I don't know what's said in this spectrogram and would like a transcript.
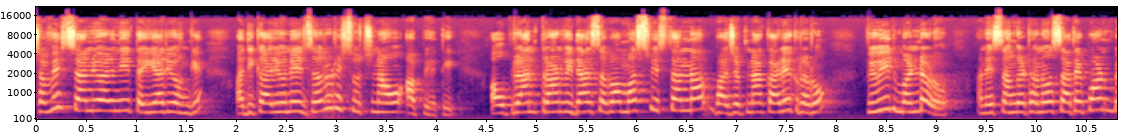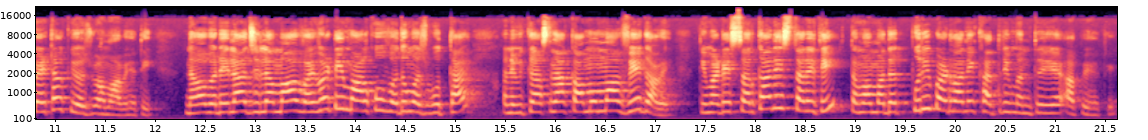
છવ્વીસ જાન્યુઆરીની તૈયારીઓ અંગે અધિકારીઓને જરૂરી સૂચનાઓ આપી હતી. આ ઉપરાંત ત્રણ વિધાનસભા મત વિસ્તારના ભાજપના કાર્યકરો, વિવિધ મંડળો અને સંગઠનો સાથે પણ બેઠક યોજવામાં આવી હતી. નવા બનેલા જિલ્લામાં વહીવટી માળખું વધુ મજબૂત થાય અને વિકાસના કામોમાં વેગ આવે તે માટે સરકારી સ્તરેથી તમામ મદદ પૂરી પાડવાની ખાતરી મંત્રીએ આપી હતી.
